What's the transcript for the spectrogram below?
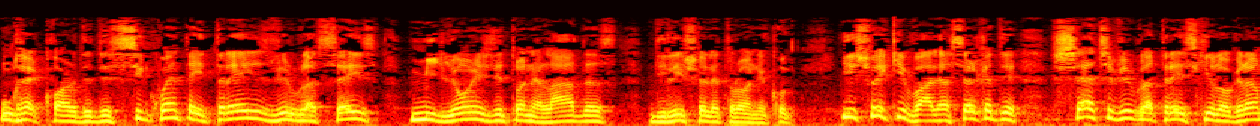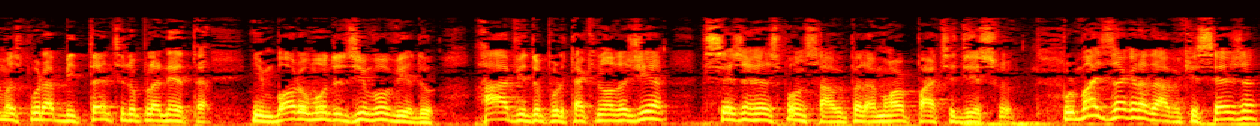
um recorde de 53,6 milhões de toneladas de lixo eletrônico. Isso equivale a cerca de 7,3 quilogramas por habitante do planeta, embora o mundo desenvolvido, ávido por tecnologia, seja responsável pela maior parte disso. Por mais desagradável que seja,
